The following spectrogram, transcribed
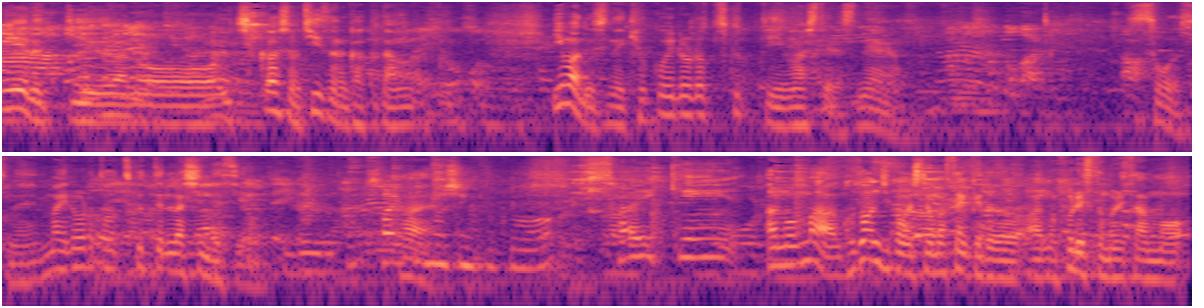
ミエールっていうあの市川市の小さな楽団。今ですね曲をいろいろ作っていましてですねそうですね。まあいろいろと作ってるらしいんですよ。最近の新曲は、最近あの、まあ、ご存知かもしれませんけどあのフォレスト森さんも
